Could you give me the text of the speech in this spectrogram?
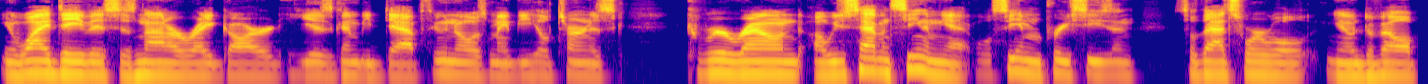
You know, Wyatt Davis is not our right guard. He is going to be depth. Who knows? Maybe he'll turn his career around. Uh, we just haven't seen him yet. We'll see him in preseason, so that's where we'll you know develop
